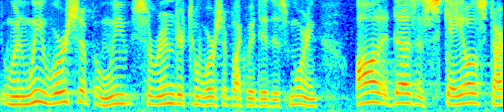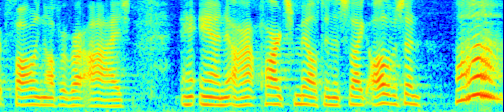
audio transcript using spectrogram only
when we worship and we surrender to worship like we did this morning, all it does is scales start falling off of our eyes and, and our hearts melt. And it's like all of a sudden, ah,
